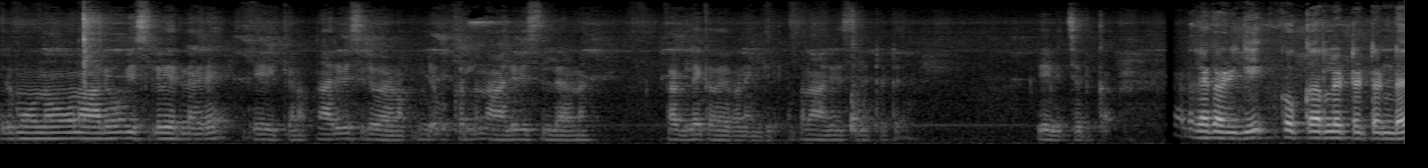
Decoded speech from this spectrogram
ഒരു മൂന്നോ നാലോ വിസിൽ വരുന്നവരെ വേവിക്കണം. നാല് വിസിൽ വേണം. എന്റെ കുക്കറിൽ നാല് വിസിലാണ്. കടലയൊക്കെ വേവണമെങ്കിൽ അപ്പോൾ നാല് വിസിലിട്ടിട്ട് വേവിച്ചെടുക്കാം. കടല കഴുകി കുക്കറിലിട്ടിട്ടുണ്ട്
